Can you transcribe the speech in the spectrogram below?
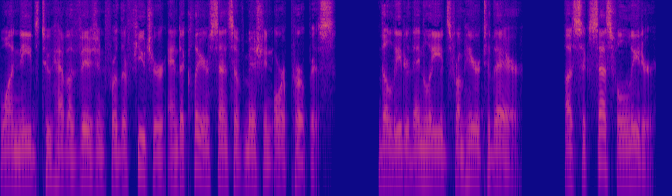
one needs to have a vision for the future and a clear sense of mission or purpose. The leader then leads from here to there. A successful leader,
